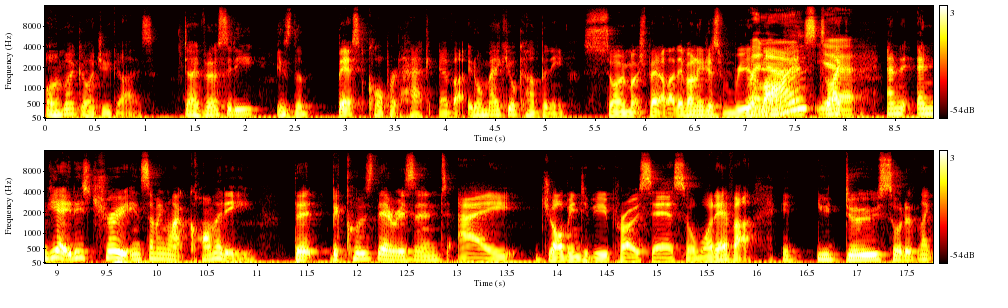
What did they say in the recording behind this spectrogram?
oh my God, you guys, diversity is the best corporate hack ever. It'll make your company so much better. Like they've only just realized. Like and and yeah, it is true in something like comedy that because there isn't a job interview process or whatever, it you do sort of like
